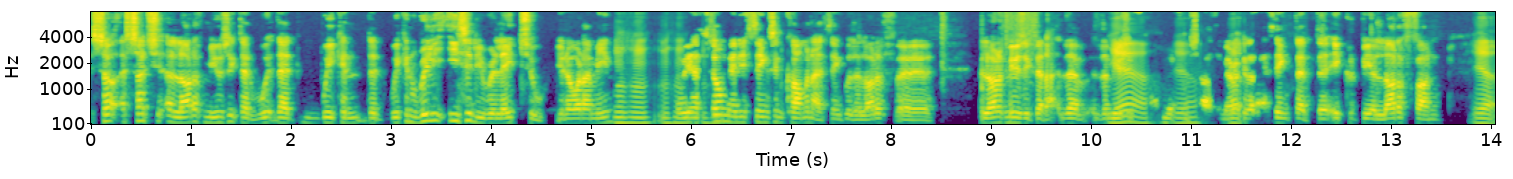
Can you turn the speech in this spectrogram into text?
so such a lot of music that we, that we can that we can really easily relate to. You know what I mean? Mhm, mhm, we have so many things in common. I think with a lot of uh, a lot of music that I, the the music Yeah, from yeah, South America that I think that uh, it could be a lot of fun. Yeah,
